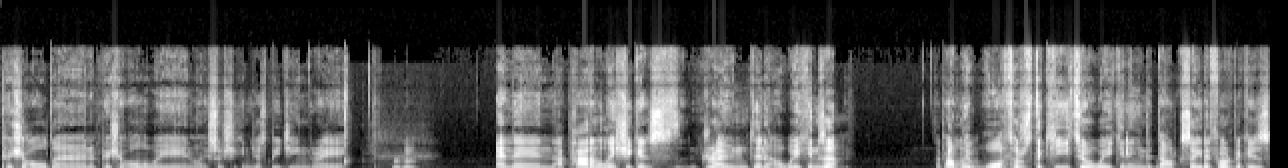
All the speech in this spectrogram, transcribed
push it all down and push it all away, and like so she can just be Jean Grey. hmm And then apparently she gets drowned, and it awakens it. Apparently, water's the key to awakening the dark side of her because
